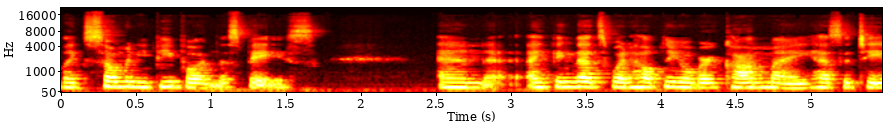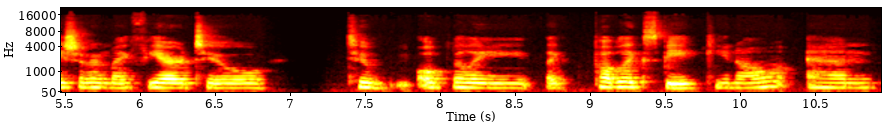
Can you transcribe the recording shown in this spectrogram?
like so many people in the space. And i think that's what helped me overcome my hesitation and my fear to to openly like public speak you know? And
